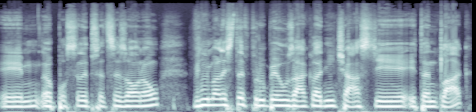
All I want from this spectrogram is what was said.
i posily před sezónou. Vnímali jste v průběhu základní části i ten tlak?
